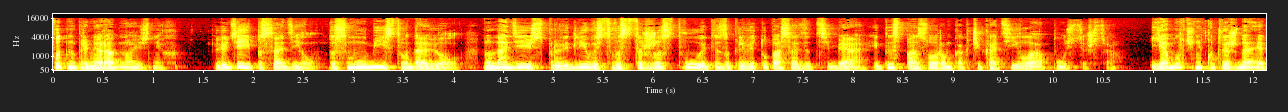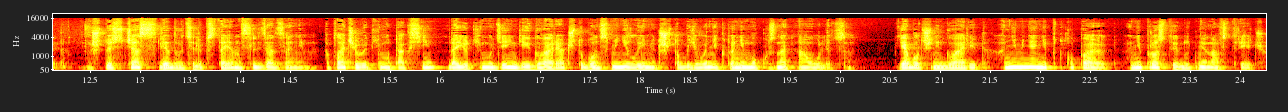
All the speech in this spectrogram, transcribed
Вот, например, одно из них. «Людей посадил, до самоубийства довел. Но, надеюсь, справедливость восторжествует, и за клевету посадят тебя, и ты с позором, как Чикатило, опустишься. Яблочник утверждает, что сейчас следователи постоянно следят за ним, оплачивают ему такси, дают ему деньги и говорят, чтобы он сменил имидж, чтобы его никто не мог узнать на улице. Яблочник говорит, они меня не подкупают, они просто идут мне навстречу.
